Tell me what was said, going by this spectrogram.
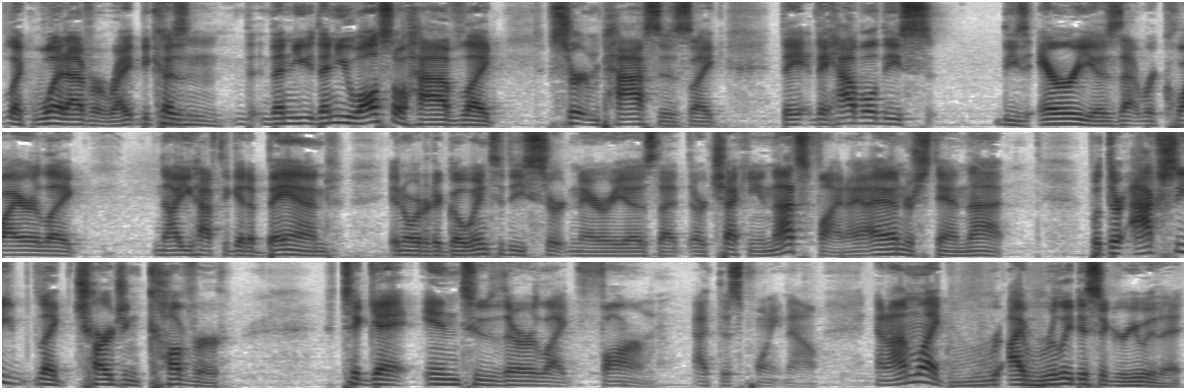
like whatever, right? Because mm-hmm. th- then you then you also have like certain passes, like they they have all these these areas that require like now you have to get a band in order to go into these certain areas that they're checking, and that's fine. I, I understand that, but they're actually like charging cover to get into their like farm at this point now. And I'm like r- I really disagree with it.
